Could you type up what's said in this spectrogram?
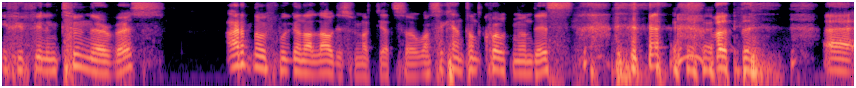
if you're feeling too nervous, I don't know if we're gonna allow this or not yet. So once again, don't quote me on this. but uh,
